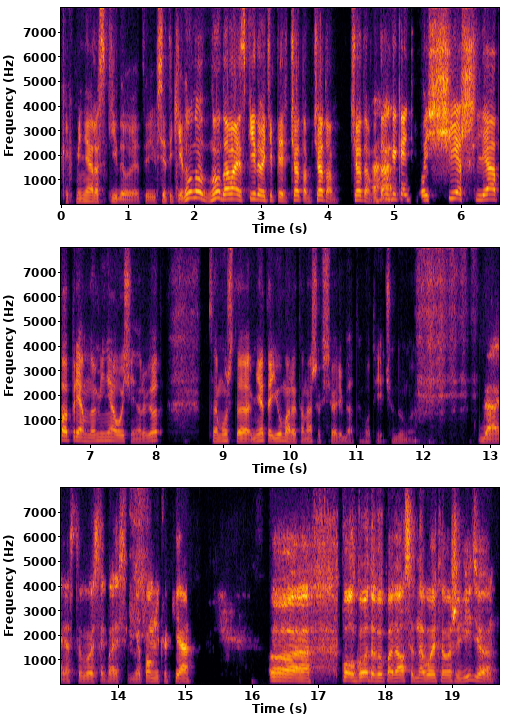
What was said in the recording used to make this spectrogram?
как меня раскидывает. И все такие, ну, ну, ну, давай, скидывай теперь, что там, что там, что там. Ага. А там какая-нибудь вообще шляпа прям, но меня очень рвет. Потому что мне это юмор, это наше все, ребята. Вот я что думаю. Да, я с тобой согласен. Я помню, как я о, полгода выпадал с одного и того же видео,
